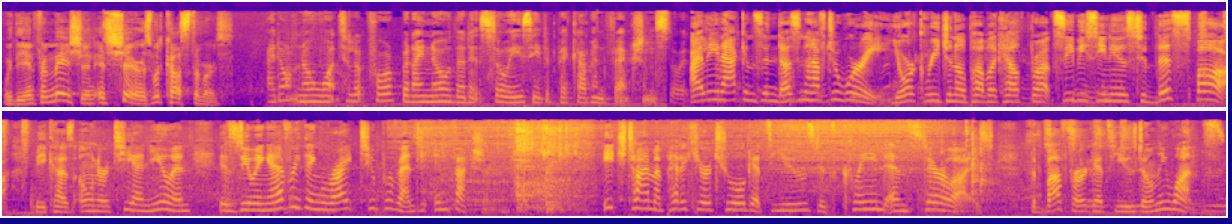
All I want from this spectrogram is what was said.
with the information it shares with customers. I don't know what to look for, but I know that it's so easy to pick up infections. So Eileen Atkinson doesn't have to worry. York Regional Public Health brought CBC News to this spa because owner Tian Yuen is doing everything right to prevent infection. Each time a pedicure tool gets used, it's cleaned and sterilized. The buffer gets used only once.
